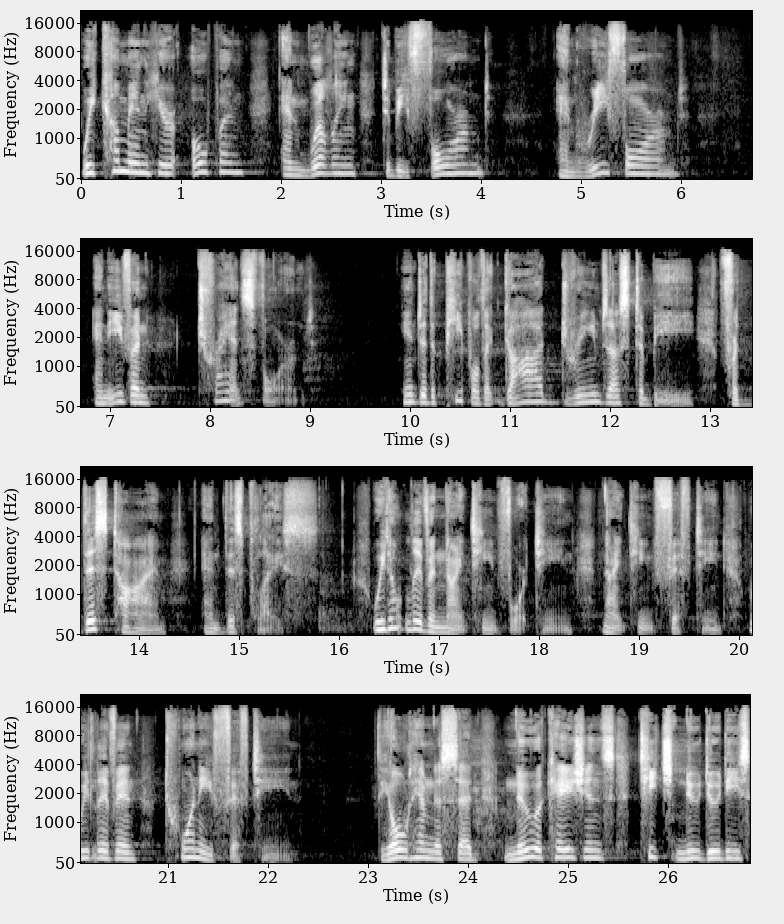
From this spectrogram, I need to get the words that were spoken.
we come in here open and willing to be formed and reformed and even transformed into the people that God dreams us to be for this time and this place. We don't live in 1914, 1915. We live in 2015. The old hymnist said, New occasions teach new duties.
